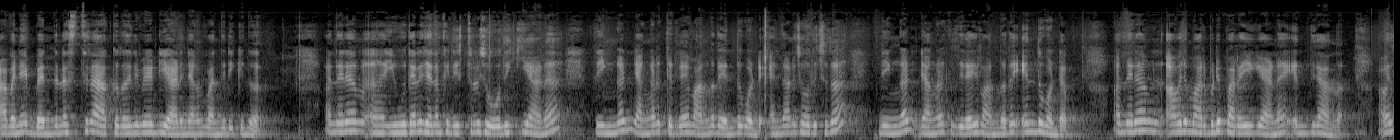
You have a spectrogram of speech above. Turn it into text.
അവനെ ബന്ധനസ്ഥനാക്കുന്നതിന് വേണ്ടിയാണ് ഞങ്ങൾ വന്നിരിക്കുന്നത്. അന്നേരം യൂതയിലെ ജനം ഫിലിസ്തീനോട് ചോദിക്കുകയാണ് നിങ്ങൾ ഞങ്ങൾക്കെതിരെ വന്നത് എന്തുകൊണ്ട്? എന്താണ് ചോദിച്ചത്? നിങ്ങൾ ഞങ്ങൾക്കെതിരെ വന്നത് എന്തുകൊണ്ട്? അന്നേരം അവർ മറുപടി പറയുകയാണ് എന്തിനാന്ന്? അവൻ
